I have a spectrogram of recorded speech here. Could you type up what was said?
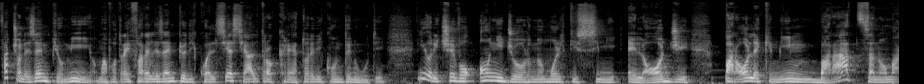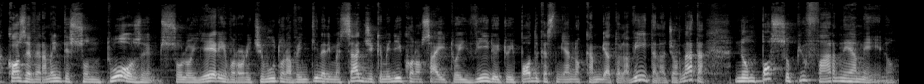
Faccio l'esempio mio, ma potrei fare l'esempio di qualsiasi altro creatore di contenuti. Io ricevo ogni giorno moltissimi elogi, parole che mi imbarazzano, ma cose veramente sontuose. Solo ieri avrò ricevuto una ventina di messaggi che mi dicono, sai, i tuoi video, i tuoi podcast mi hanno cambiato la vita, la giornata, non posso più farne a meno.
